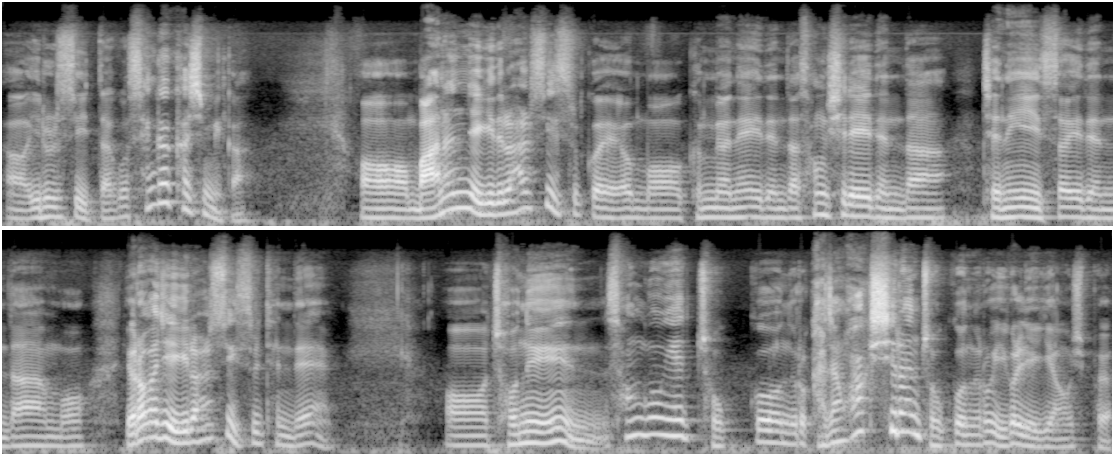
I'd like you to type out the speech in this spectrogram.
어, 이룰 수 있다고 생각하십니까? 어, 많은 얘기들을 할 수 있을 거예요. 뭐 근면해야 된다, 성실해야 된다, 재능이 있어야 된다, 뭐 여러 가지 얘기를 할 수 있을 텐데 어, 저는 성공의 조건으로 가장 확실한 조건으로 이걸 얘기하고 싶어요.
